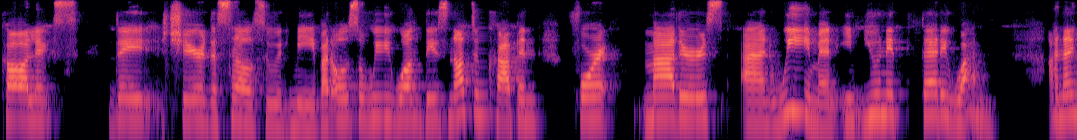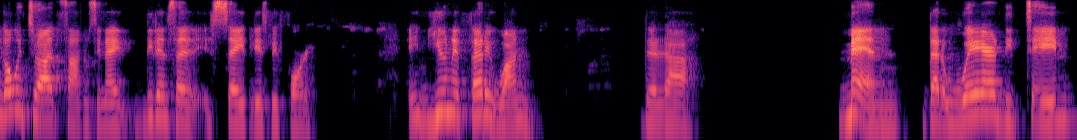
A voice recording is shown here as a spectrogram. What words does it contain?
colleagues, they share the cells with me, but also we want this not to happen for mothers and women in Unit 31. And I'm going to add something, I didn't say, say this before. In Unit 31, there are men that were detained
